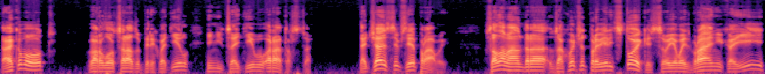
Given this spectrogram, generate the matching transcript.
Так вот, Варлот сразу перехватил инициативу ораторства. Отчасти все правы. Саламандра захочет проверить стойкость своего избранника и...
